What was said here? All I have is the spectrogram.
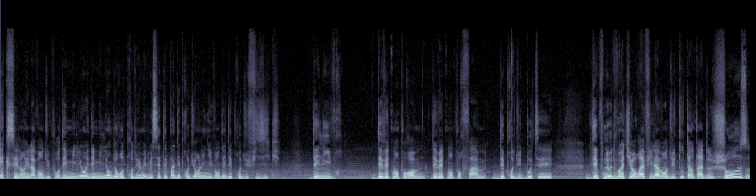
excellent, il a vendu pour des millions et des millions d'euros de produits, mais lui, ce n'était pas des produits en ligne, il vendait des produits physiques, des livres, des vêtements pour hommes, des vêtements pour femmes, des produits de beauté, des pneus de voiture, bref, il a vendu tout un tas de choses.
